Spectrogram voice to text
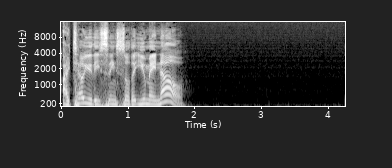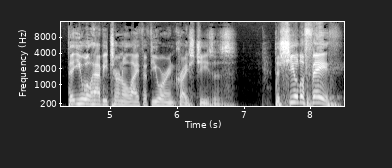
I tell you these things so that you may know that you will have eternal life if you are in Christ Jesus. The shield of faith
